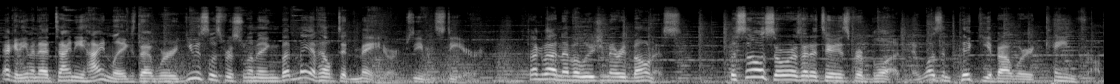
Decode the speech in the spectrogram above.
Heck, it even had tiny hind legs that were useless for swimming, but may have helped it mate or even steer. Talk about an evolutionary bonus. Basilosaurus had a taste for blood, and it wasn't picky about where it came from.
